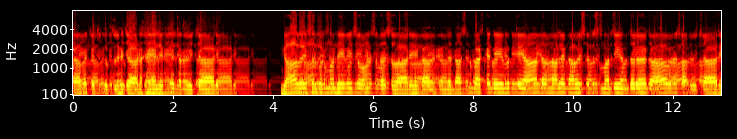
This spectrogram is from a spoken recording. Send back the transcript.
ਗਾਵੇ, ਚਿਤ ਗੁਪਲ ਜਾਣ ਹੈ, ਲਿਖੇ ਤਨ ਵਿਚਾਰ। ਗਾਵੇ ਸਰਬਰਮਾ ਦੇਵੀ, ਸੋਹਣ ਸਦਾ ਸਵਾਰੇ, ਗਾਵੇ ਇੰਦ ਦਾਸਨ ਬੈਠੇ ਦੇਵ ਤੇ ਆਦਰ ਨਾਲੇ ਗਾਵੇ ਸਦ ਸਮਾਧੀ ਅੰਦਰ ਗਾਵਨ ਸਦ ਵਿਚਾਰੇ।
